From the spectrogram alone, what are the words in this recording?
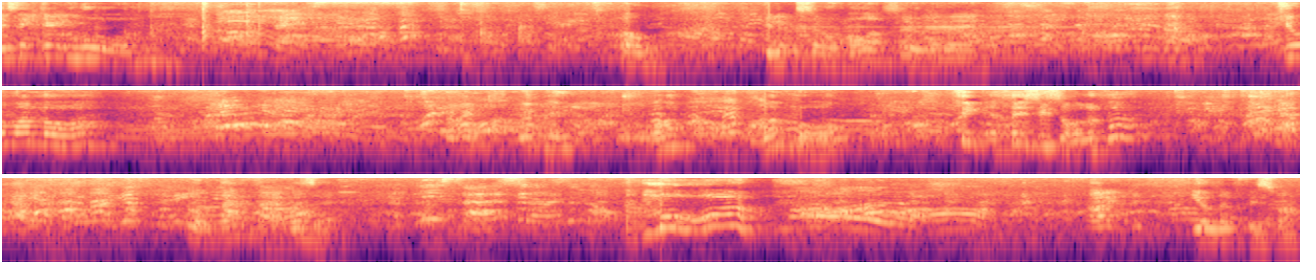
Is it getting warm? Yes. Oh, you look so hot over there. Do you want one more? One, one more? I think this is Oliver. What about that, was it? More? More! Right, you'll love this one.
